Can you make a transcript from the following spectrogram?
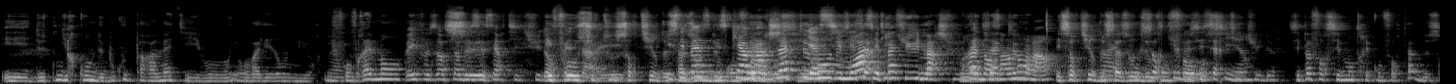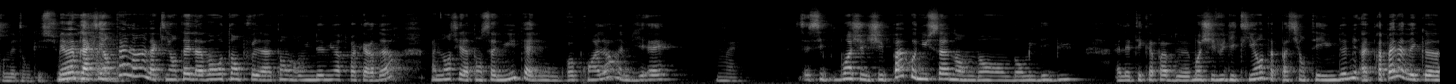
et de tenir compte de beaucoup de paramètres, ils vont, on va aller dans le mur. Il Ouais. faut vraiment, il faut sortir de Ce- ses certitudes. il en faut fait, là, surtout et- sortir de Et sa zone de ce qui a confort marché aussi. il y a Exactement, six mois, c'est pas ce qui certitudes. marche vivra dans un an là. Et sortir de Ouais, sa zone de sortir de confort ses aussi. hein. certitudes. C'est pas forcément très confortable de se remettre en question. Mais même la clientèle, hein, la clientèle avant autant on pouvait l'attendre une demi-heure, trois quarts d'heure. Maintenant, si elle attend cinq minutes, elle nous reprend à l'heure. Elle me dit, hey, Ouais. moi, j'ai j'ai pas connu ça dans, dans, dans mes débuts. Elle était capable de. Moi, j'ai vu des clientes à patienter une demi. Elle te rappelle avec euh,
